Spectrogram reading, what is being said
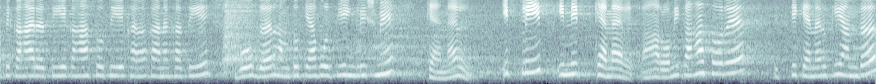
पपी कहाँ रहती है, कहाँ सोती है कहाँ खाना खाती है? वो घर हम तो क्या बोलती है इंग्लिश में? Kennel it sleeps in its kennel हाँ रोमी कहाँ सो रहे इसके कैनल के अंदर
